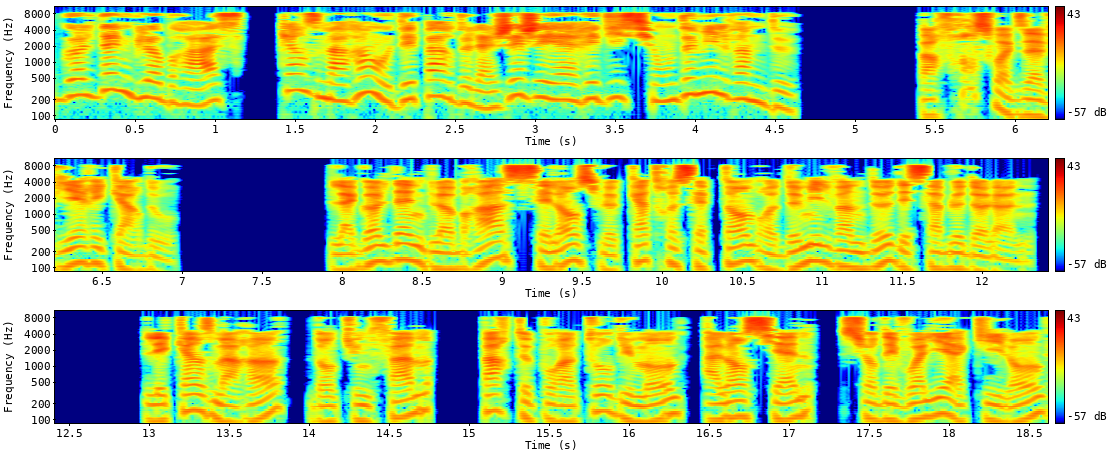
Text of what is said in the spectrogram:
Golden Globe Race, 15 marins au départ de la GGR édition 2022. Par François-Xavier Ricardou. La Golden Globe Race s'élance le 4 septembre 2022 des Sables d'Olonne. Les 15 marins, dont une femme, partent pour un tour du monde, à l'ancienne, sur des voiliers à quille longue,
